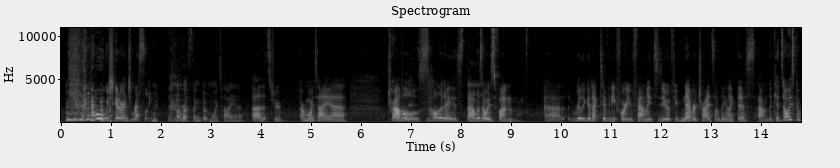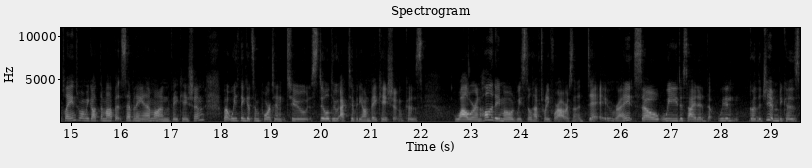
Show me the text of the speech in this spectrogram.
oh, we should get her into wrestling. Not wrestling, but Muay Thai in it. Ah, that's true. Our Muay Thai uh, travels, Holidays, yeah. holidays, that was Mm. always fun. Uh, really good activity for your family to do if you've never tried something like this. Um, the kids always complained when we got them up at 7 a.m. on vacation, but we think it's important to still do activity on vacation because while we're in holiday mode, we still have 24 hours in a day, right? So we decided that we didn't go to the gym because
